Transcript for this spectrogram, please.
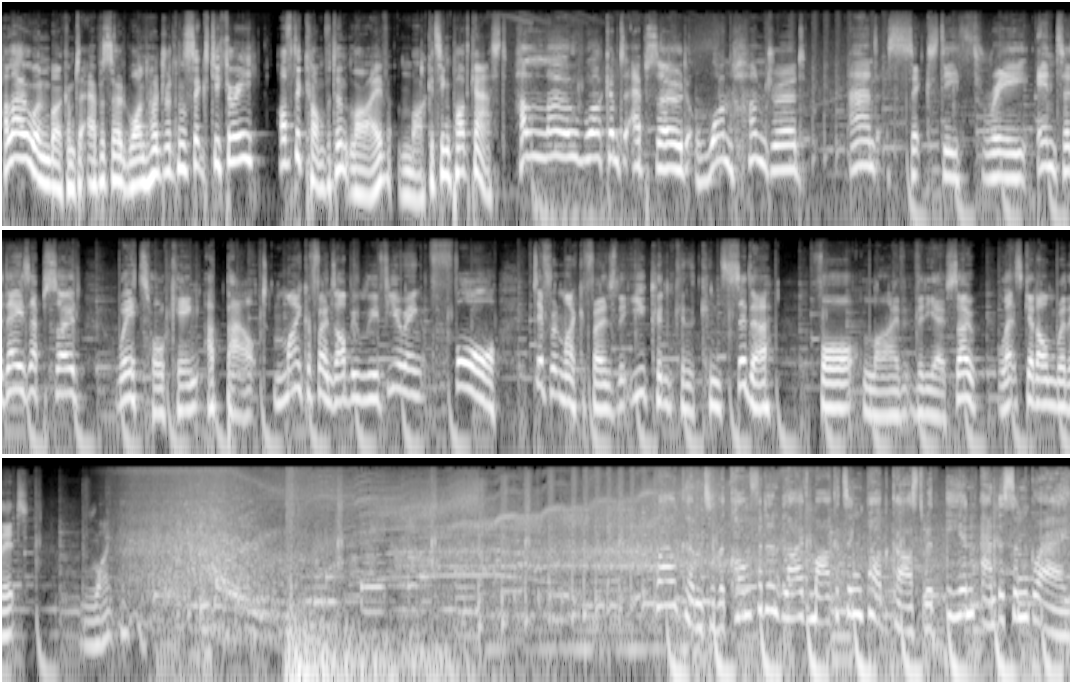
Hello and welcome to episode 163 of the Confident Live Marketing Podcast. Hello, welcome to episode 163. In today's episode, we're talking about microphones. I'll be reviewing four different microphones that you can consider for live video. So let's get on with it right now. Welcome to the Confident Live Marketing Podcast with Ian Anderson Gray.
